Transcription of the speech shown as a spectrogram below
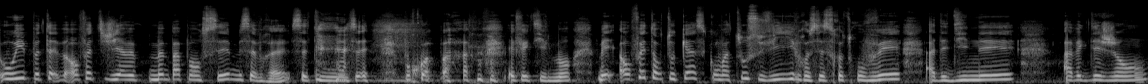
oui, peut-être. En fait, j'y avais même pas pensé, mais c'est vrai. C'est pourquoi pas, effectivement. Mais en fait, en tout cas ce qu'on va tous vivre, c'est se retrouver à des dîners avec des gens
